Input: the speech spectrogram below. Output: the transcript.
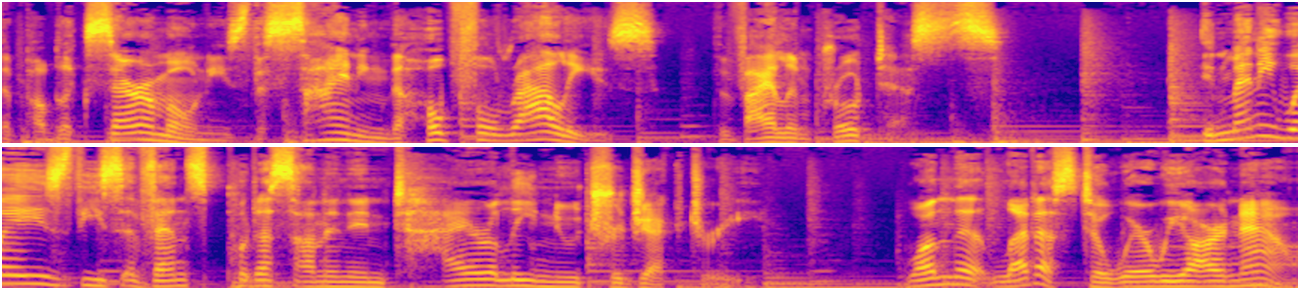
the public ceremonies, the signing, the hopeful rallies, the violent protests. In many ways, these events put us on an entirely new trajectory, one that led us to where we are now.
